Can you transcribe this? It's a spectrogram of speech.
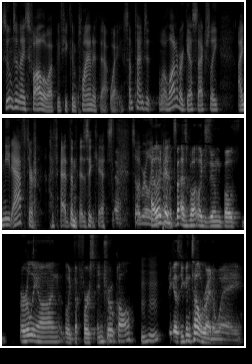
Zoom's a nice follow up if you can plan it that way. Sometimes it well, a lot of our guests actually I meet after I've had them as a guest. Yeah. So it really I like it as well, like Zoom both early on, like the first intro call, hmm because you can tell right away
